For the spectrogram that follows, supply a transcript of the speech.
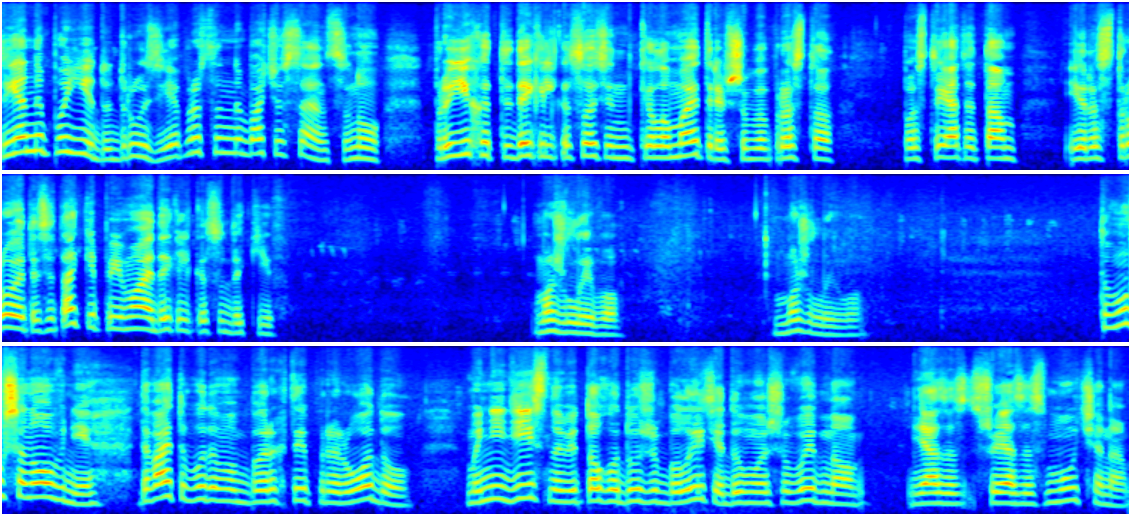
То я не поїду, друзі. Я просто не бачу сенсу. Ну, приїхати декілька сотень кілометрів, щоб просто постояти там і розстроїтися. Так я піймаю декілька судаків. Можливо. Можливо. Тому, шановні, давайте будемо берегти природу. Мені дійсно від того дуже болить. Я думаю, що видно, що я засмучена.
